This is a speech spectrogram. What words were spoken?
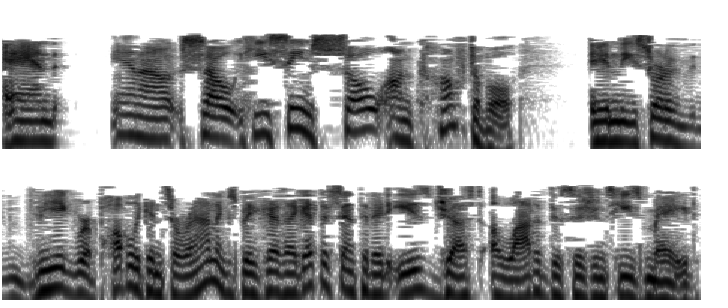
and you know, so he seems so uncomfortable in these sort of vague Republican surroundings because I get the sense that it is just a lot of decisions he's made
